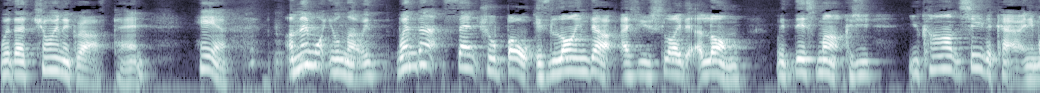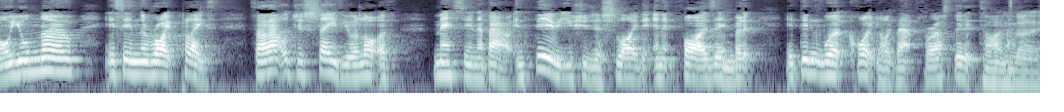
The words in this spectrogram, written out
with a Chinagraph pen here. And then what you'll know is when that central bolt is lined up as you slide it along with this mark, because you, you can't see the cutout anymore, you'll know it's in the right place. So that will just save you a lot of messing about. In theory, you should just slide it and it fires in, but it, it didn't work quite like that for us, did it, Tyler? No.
